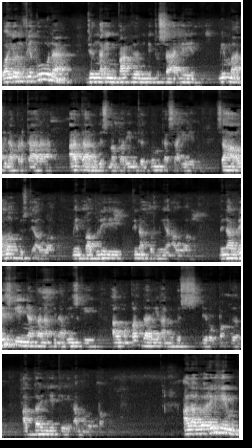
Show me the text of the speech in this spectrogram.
Wa yunfiquna jeung ngainfakeun itu sairin mimma tina perkara ata anu geus maparinkeun hum ka sairin. Saha Allah Gusti Allah min fadlihi tina kurnia Allah. Minar rizki nyatana tina rizki al muqaddari anu geus dirupakeun ad-dayyiki anu rupa ala gharihim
